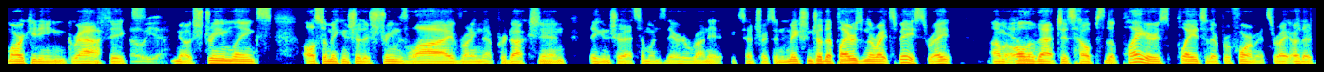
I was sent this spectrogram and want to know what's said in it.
marketing, graphics, oh, yeah. you know, stream links, also making sure the stream is live, running that production, making sure that someone's there to run it, et cetera, and making sure the players in the right space, right? Um, yeah. All of that just helps the players play to their performance, right? Or the,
